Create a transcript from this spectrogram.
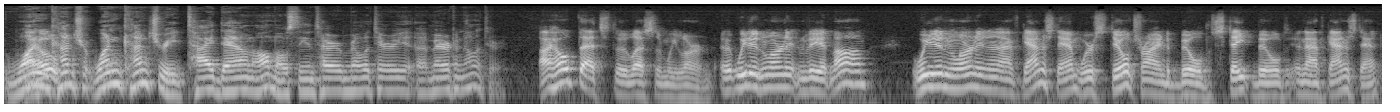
one, country, one country tied down almost the entire military, American military. I hope that's the lesson we learned. Uh, we didn't learn it in Vietnam. We didn't learn it in Afghanistan. We're still trying to build state build in Afghanistan.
